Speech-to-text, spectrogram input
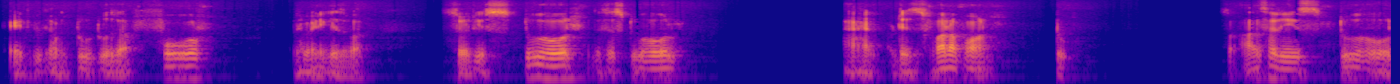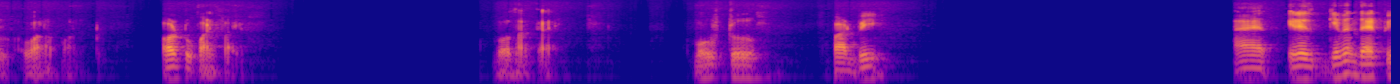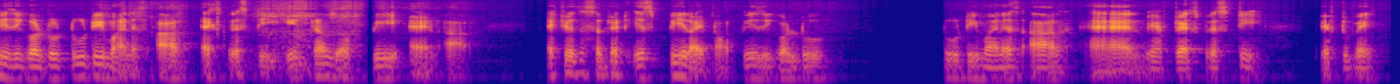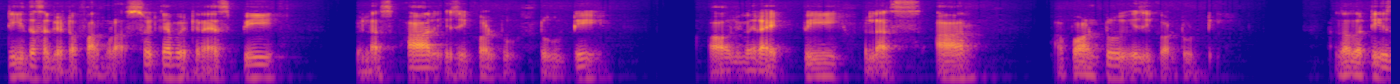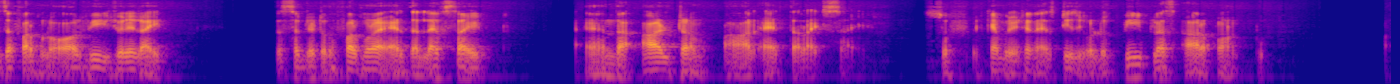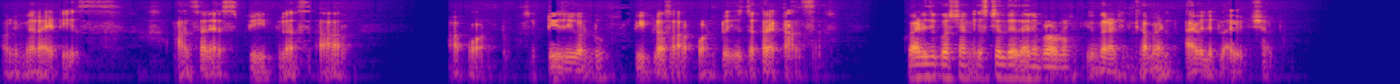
it becomes 2 to the 4 remaining is 1 so it is 2 whole this is 2 whole and it is 1 upon 2 so answer is 2 whole 1 upon 2 or 2.5 both are correct move to part B and it is given that P is equal to 2T minus R express T in terms of P and R. Actually the subject is P right now. P is equal to 2T minus R and we have to express T. We have to make T the subject of formula. So it can be written as P plus R is equal to 2T or we may write P plus R upon 2 is equal to T. Now the T is the formula or we usually write the subject of the formula at the left side and the R term R at the right side. So it can be written as T is equal to P plus R upon 2 or we may write is answer as P plus R upon 2. So T is equal to P plus R upon 2 is the correct answer. Quite the question. Still there is any problem? You may write in comment. I will reply you inshallah.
